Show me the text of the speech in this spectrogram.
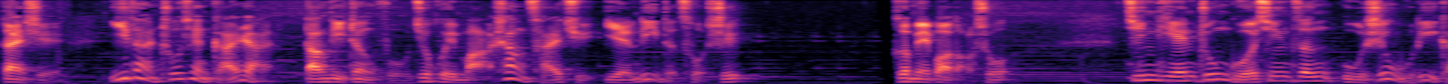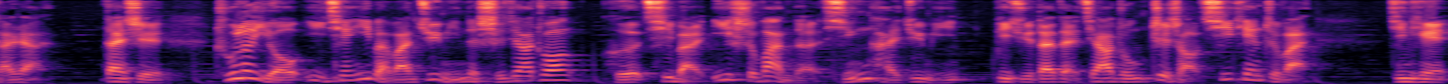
但是，一旦出现感染，当地政府就会马上采取严厉的措施。赫媒报道说，今天中国新增五十五例感染，但是除了有一千一百万居民的石家庄和七百一十万的邢台居民必须待在家中至少七天之外，今天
